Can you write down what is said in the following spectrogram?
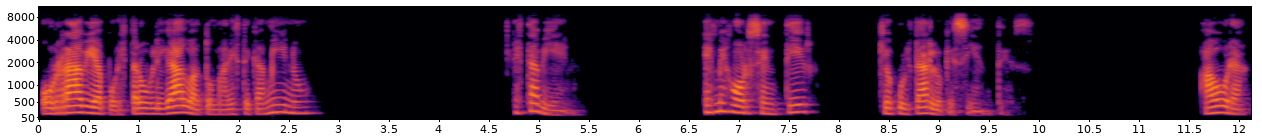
o rabia por estar obligado a tomar este camino. Está bien. Es mejor sentir que ocultar lo que sientes. Ahora,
